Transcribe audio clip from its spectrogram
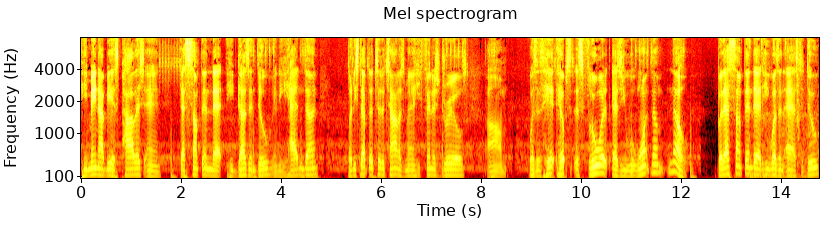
he may not be as polished, and that's something that he doesn't do and he hadn't done. But he stepped up to the challenge, man. He finished drills. Um, was his hips as fluid as you would want them? No. But that's something that he wasn't asked to do.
